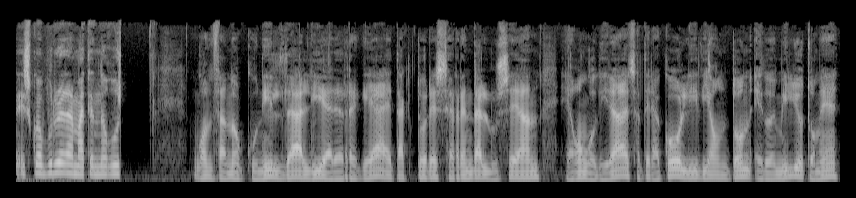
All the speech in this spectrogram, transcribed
eskoa burura ematen dugu. Gonzano Kunilda, Liar Erregea eta aktore zerrenda luzean egongo dira, esaterako Lidia Onton edo Emilio Tome,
